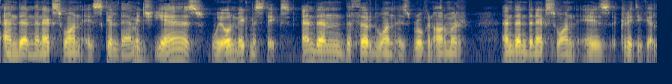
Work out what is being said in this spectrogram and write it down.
And then the next one is skill damage. Yes, we all make mistakes. And then the third one is broken armor. And then the next one is critical.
